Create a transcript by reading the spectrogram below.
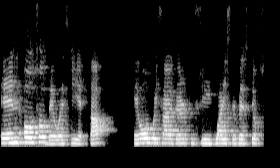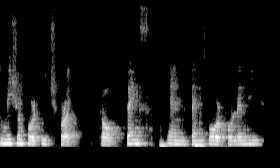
And also the OSG staff they always are there to see what is the best job submission for each project. So thanks and thanks for, for letting me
